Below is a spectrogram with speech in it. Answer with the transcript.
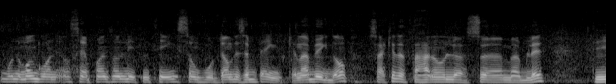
når man går ned og ser på en sånn liten ting som hvordan disse benkene er bygd opp, så er ikke dette her noen løse møbler. De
